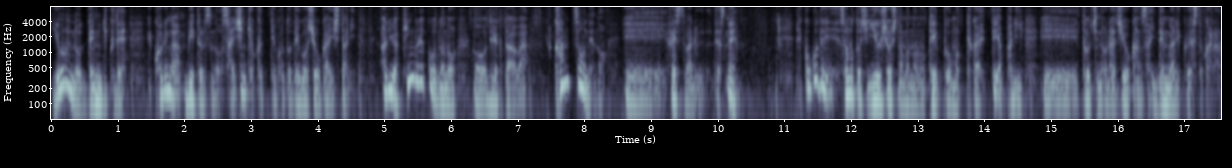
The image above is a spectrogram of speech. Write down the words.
夜の電力でこれがビートルズの最新曲っていうことでご紹介したりあるいはキングレコードのディレクターはカンツォーネの、えー、フェスティバルですね。ここでその年優勝したもののテープを持って帰ってやっぱり、えー、当時のラジオ関西電話リクエストから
